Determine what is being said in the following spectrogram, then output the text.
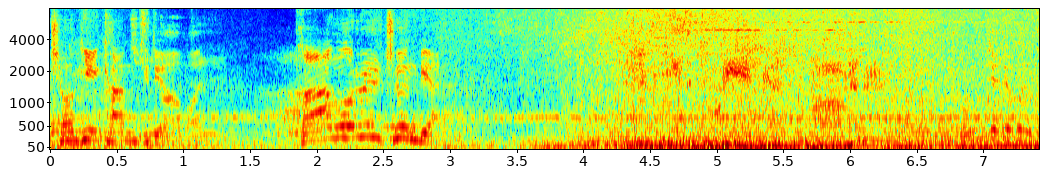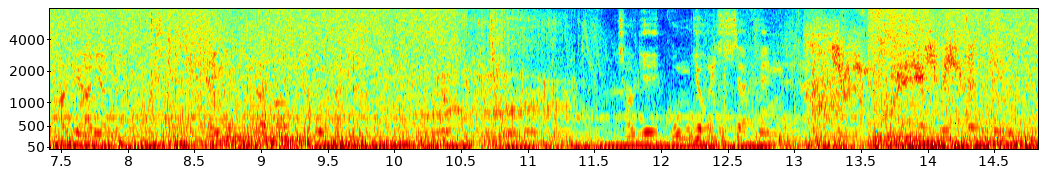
적이 감지되어 방어를 준비하라. 경제력을 발휘하려면 대군주가 더 필요하다 적이 공격을 시작했네 적과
